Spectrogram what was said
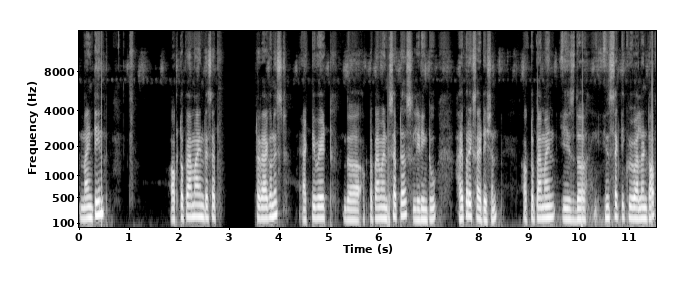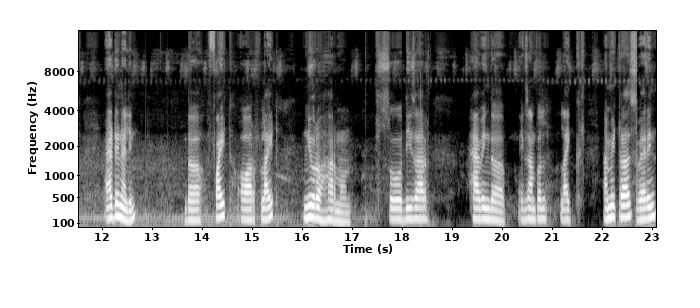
19 octopamine receptor agonist activate the octopamine receptors leading to hyperexcitation. Octopamine is the insect equivalent of adrenaline, the fight or flight neurohormone. So these are having the example like amitraz wherein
